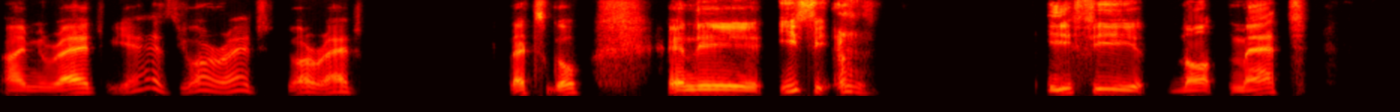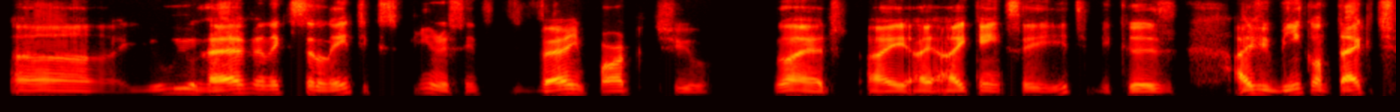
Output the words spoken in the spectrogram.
I'm red. Yes, you are red. You are red. Let's go. And the, if if he not match, uh, you will have an excellent experience. It's very important to you. Go ahead. I, I, I can say it because I've been contacted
